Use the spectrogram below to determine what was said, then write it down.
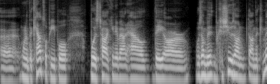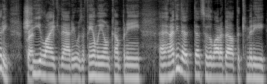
uh, one of the council people, was talking about how they are was on because she was on on the committee. She liked that it was a family owned company, and I think that that says a lot about the committee,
